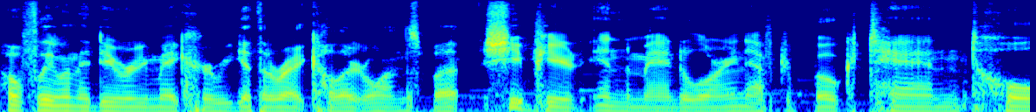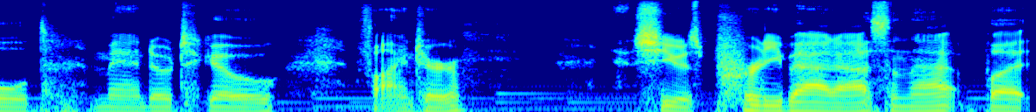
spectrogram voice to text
hopefully when they do remake her, we get the right colored ones. But she appeared in The Mandalorian after Bo-Katan told Mando to go find her she was pretty badass in that, but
